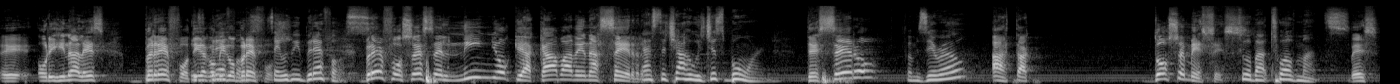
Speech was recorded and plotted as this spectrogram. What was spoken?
eh, original es brefo. Diga conmigo brefos. Say with me, brephos. Brefos es el niño que acaba de nacer. That's the child who was just born. De cero From zero hasta 12 meses. to about 12 months. ¿Ves?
